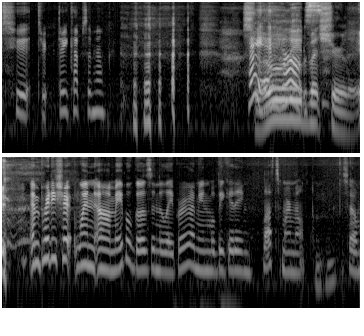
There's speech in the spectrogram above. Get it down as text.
two, three, three cups of milk. Hey, it Slowly but surely. I'm pretty sure when uh, Mabel goes into labor, I mean, we'll be getting lots more milk. Mm-hmm. So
